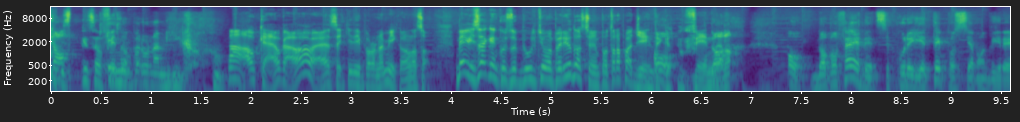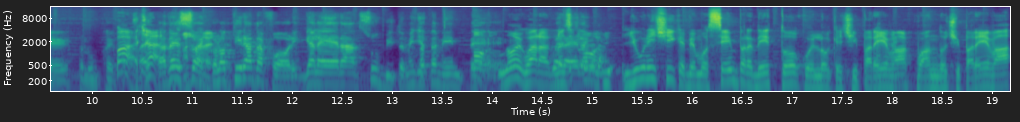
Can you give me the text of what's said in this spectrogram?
no, chiedo per un amico. Ah, ok, ok, vabbè, se chiedi per un amico, non lo so. Beh, mi sa che in questo ultimo periodo c'è un po' troppa gente oh, che si offende, no? no? Oh, dopo Fedez, pure io e te possiamo dire qualunque Beh, cosa. Certo, adesso ecco, l'ho tirata fuori, galera, subito, immediatamente. Oh, noi, guarda, noi siamo gli unici che abbiamo sempre detto quello che ci pareva, quando ci pareva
